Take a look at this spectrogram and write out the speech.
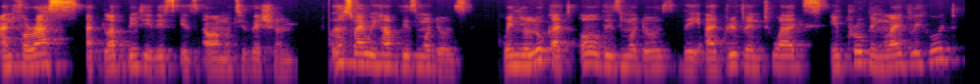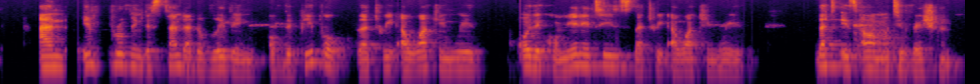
And for us at Love Binti, this is our motivation. That's why we have these models. When you look at all these models, they are driven towards improving livelihood and improving the standard of living of the people that we are working with or the communities that we are working with. That is our motivation.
